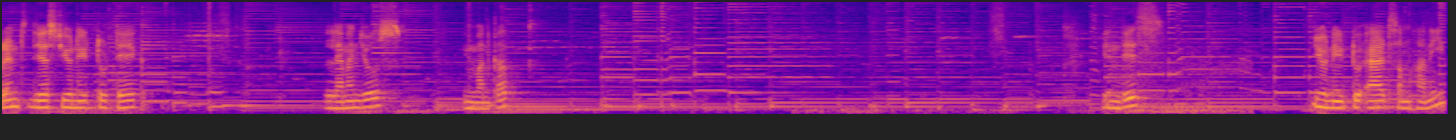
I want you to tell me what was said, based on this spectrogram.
Friends just you need to take lemon juice in one cup. In this you need to add some honey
